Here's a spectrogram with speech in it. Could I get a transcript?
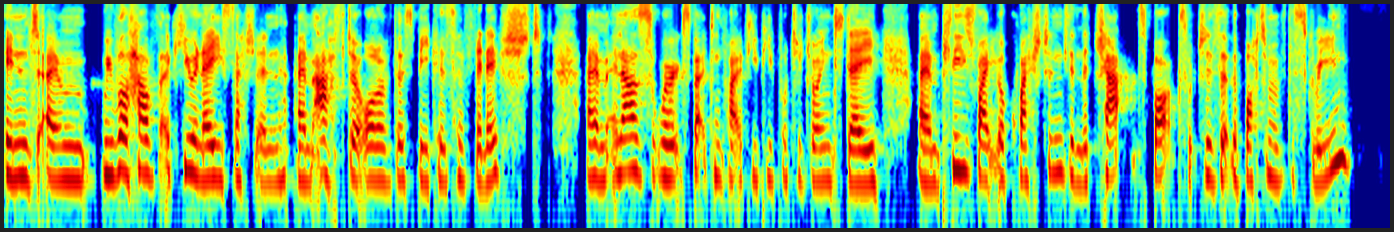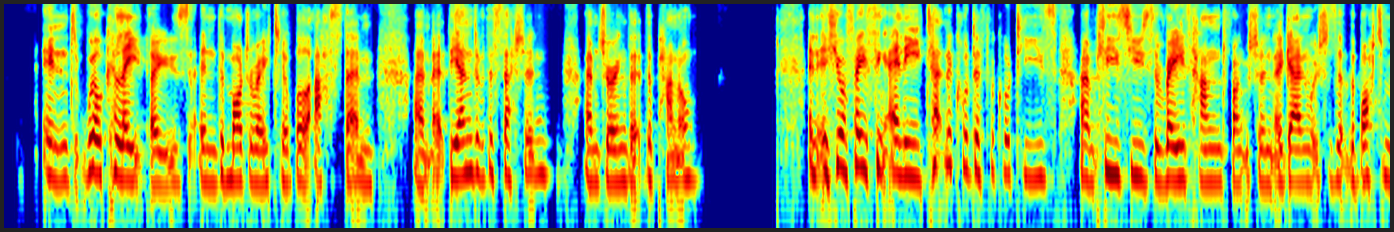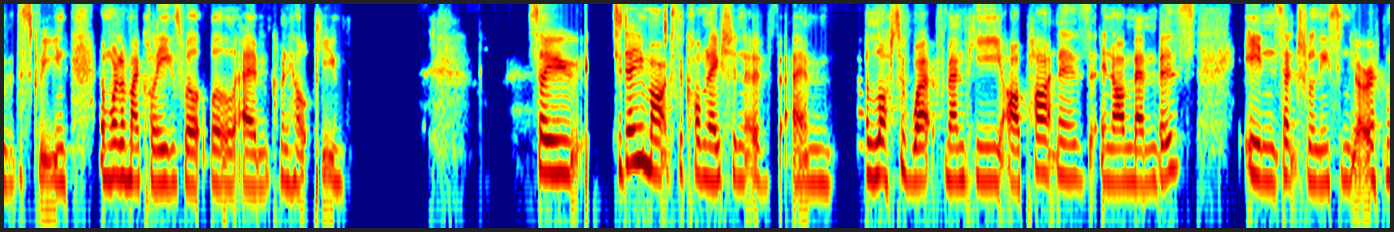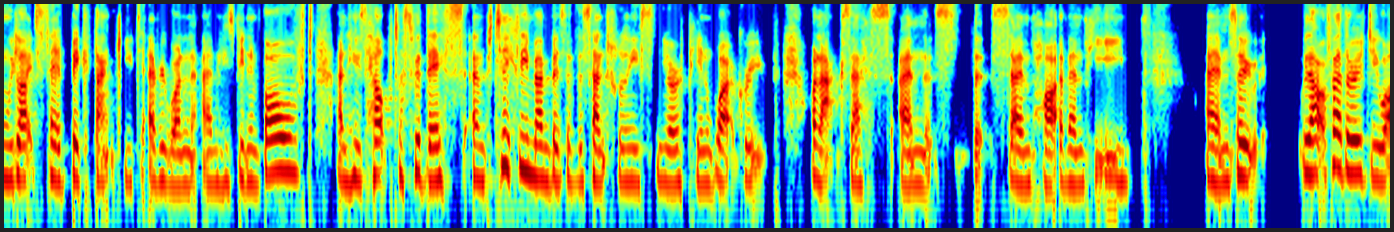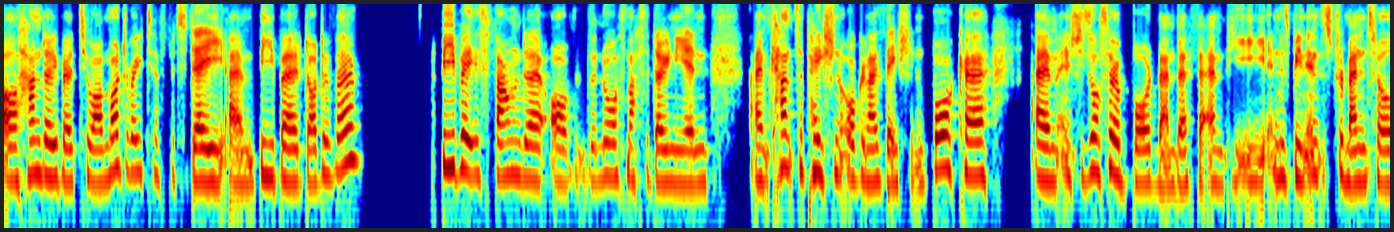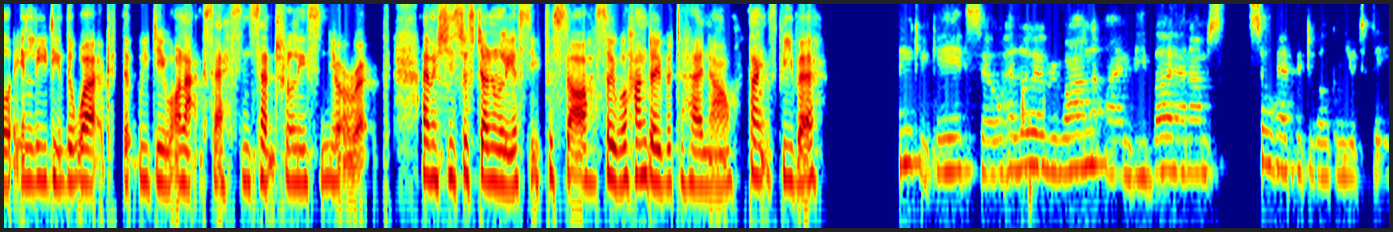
And um, we will have a Q&A session um, after all of the speakers have finished. Um, and as we're expecting quite a few people to join today, um, please write your questions in the chat box, which is at the bottom of the screen. And we'll collate those and the moderator will ask them um, at the end of the session um, during the, the panel. And if you're facing any technical difficulties, um, please use the raise hand function again, which is at the bottom of the screen, and one of my colleagues will, will um, come and help you. So today marks the culmination of um, a lot of work from MPE, our partners and our members in Central and Eastern Europe. And we'd like to say a big thank you to everyone um, who's been involved and who's helped us with this, and particularly members of the Central and Eastern European Work Group on Access and um, that's, that's um, part of MPE. Um, so without further ado, I'll hand over to our moderator for today, um, Biba Dodeva. Biba is founder of the North Macedonian um, cancer patient organisation Borka um, and she's also a board member for MPE and has been instrumental in leading the work that we do on access in Central and Eastern Europe. Um, and she's just generally a superstar. So we'll hand over to her now. Thanks, Biba. Thank you, Kate. So hello, everyone. I'm Biba, and I'm so happy to welcome you today.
